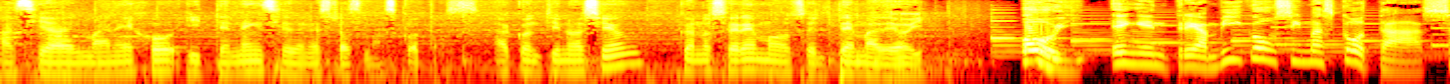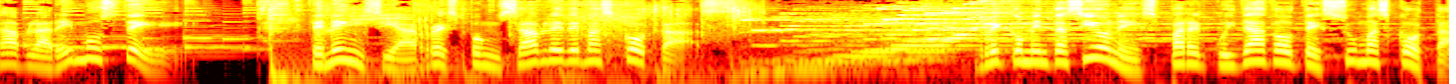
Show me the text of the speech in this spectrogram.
hacia el manejo y tenencia de nuestras mascotas. A continuación conoceremos el tema de hoy. Hoy en Entre Amigos y Mascotas hablaremos de Tenencia responsable de mascotas. Recomendaciones para el cuidado de su mascota.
